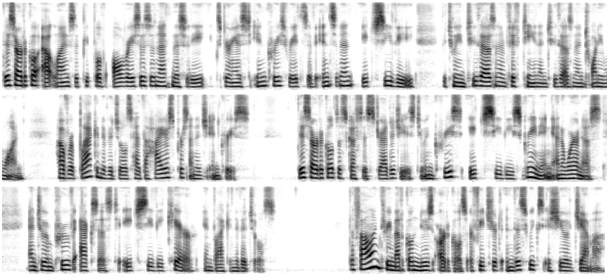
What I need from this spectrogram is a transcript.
This article outlines that people of all races and ethnicity experienced increased rates of incident HCV between 2015 and 2021. However, Black individuals had the highest percentage increase. This article discusses strategies to increase HCV screening and awareness and to improve access to HCV care in Black individuals. The following three medical news articles are featured in this week's issue of JAMA.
